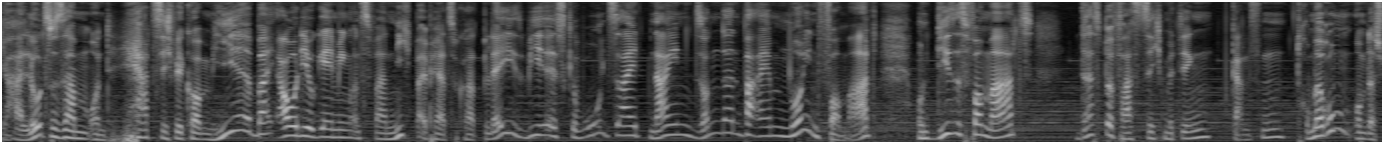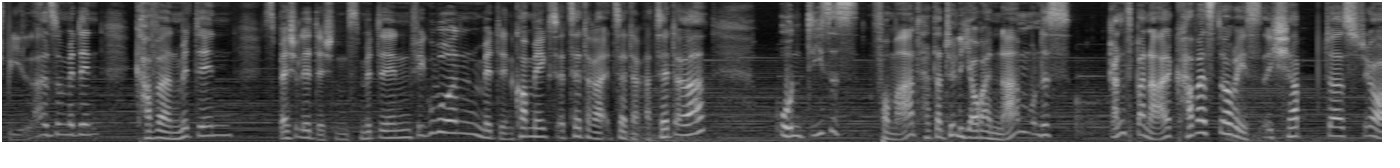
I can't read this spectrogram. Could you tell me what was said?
Ja, hallo zusammen und herzlich willkommen hier bei Audio Gaming und zwar nicht bei Perzocard Play, wie ihr es gewohnt seid, nein, sondern bei einem neuen Format. Und dieses Format, das befasst sich mit den ganzen Drumherum um das Spiel. Also mit den Covern, mit den Special Editions, mit den Figuren, mit den Comics etc. etc. etc. Und dieses Format hat natürlich auch einen Namen und ist ganz banal Cover Stories. Ich habe das, ja,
